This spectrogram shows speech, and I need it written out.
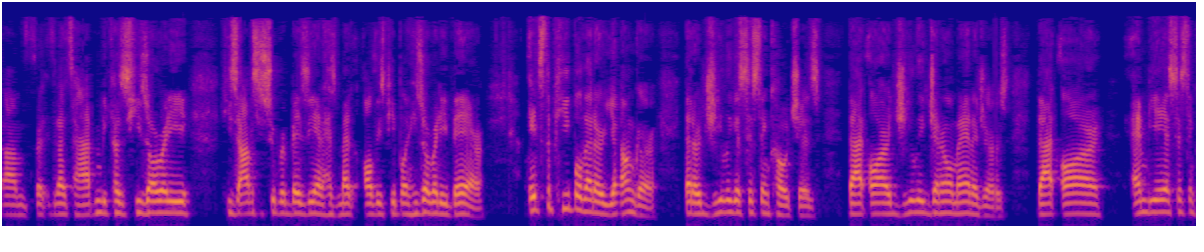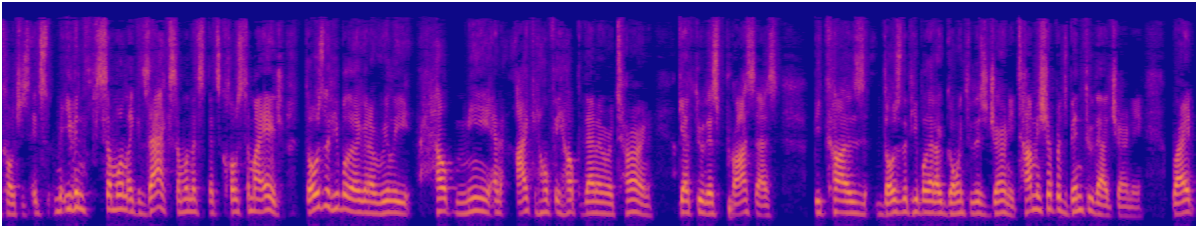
um, for that to happen because he's already he's obviously super busy and has met all these people and he's already there. It's the people that are younger, that are G League assistant coaches, that are G League general managers, that are NBA assistant coaches. It's even someone like Zach, someone that's that's close to my age. Those are the people that are going to really help me, and I can hopefully help them in return get through this process because those are the people that are going through this journey. Tommy Sheppard's been through that journey, right?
